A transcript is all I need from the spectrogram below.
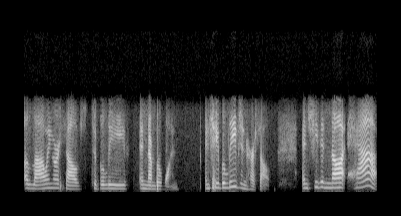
allowing ourselves to believe in number one. And she believed in herself. And she did not have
